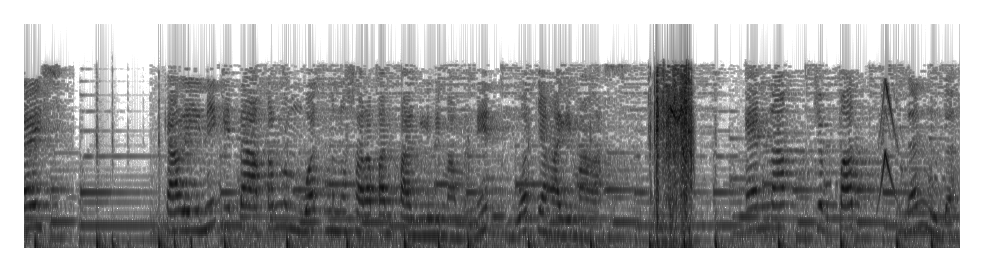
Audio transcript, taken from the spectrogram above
guys. Kali ini kita akan membuat menu sarapan pagi 5 menit buat yang lagi malas. Enak, cepat, dan mudah.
